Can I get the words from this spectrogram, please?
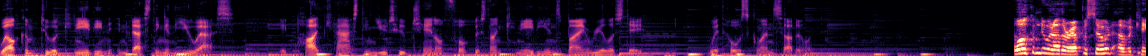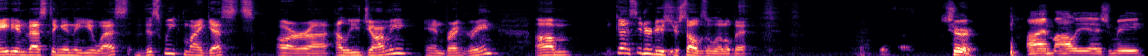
Welcome to A Canadian Investing in the U.S., a podcast and YouTube channel focused on Canadians buying real estate with host Glenn Sutherland. Welcome to another episode of A Canadian Investing in the U.S. This week, my guests are uh, Ali Ajami and Brent Green. Um, you guys introduce yourselves a little bit. Sure. I'm Ali Ajami.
